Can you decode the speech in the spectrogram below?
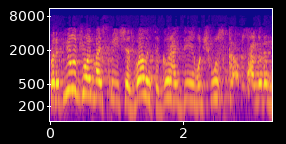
but if you enjoyed my speech as well, it's a good idea. When Shavuos comes, I'm going to,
